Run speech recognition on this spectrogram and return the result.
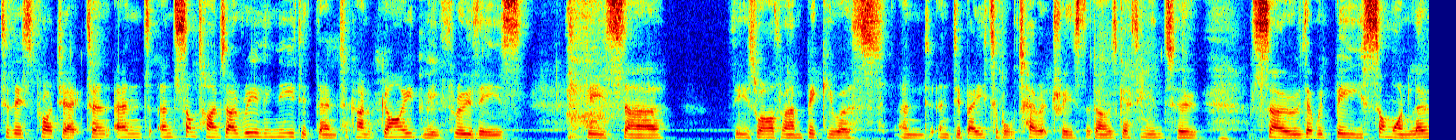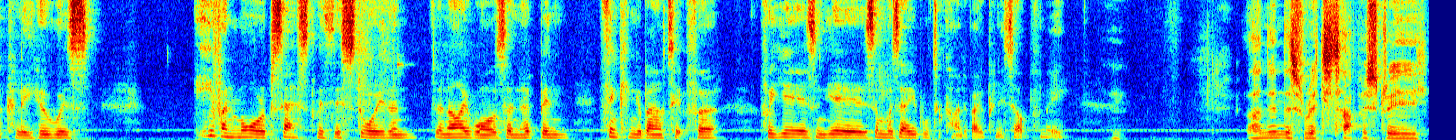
to this project and, and and sometimes I really needed them to kind of guide me through these these uh, these rather ambiguous and, and debatable territories that I was getting into. So there would be someone locally who was even more obsessed with this story than, than I was and had been thinking about it for for years and years and was able to kind of open it up for me. And in this rich tapestry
